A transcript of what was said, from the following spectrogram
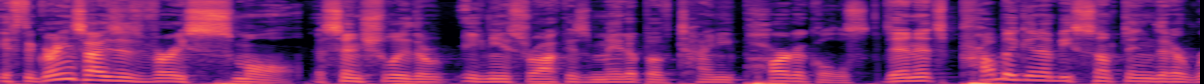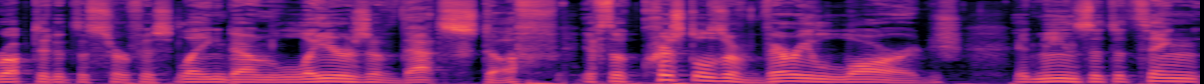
If the grain size is very small, essentially the igneous rock is made up of tiny particles, then it's probably going to be something that erupted at the surface, laying down layers of that stuff. If the crystals are very large, it means that the thing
